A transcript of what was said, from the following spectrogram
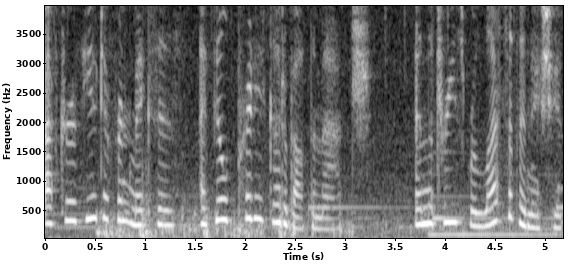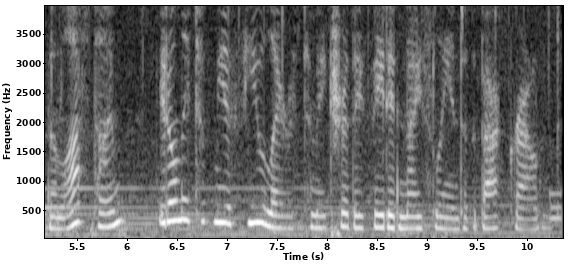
After a few different mixes, I feel pretty good about the match. And the trees were less of an issue than last time. It only took me a few layers to make sure they faded nicely into the background.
